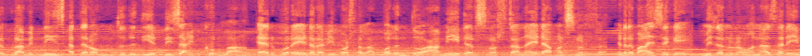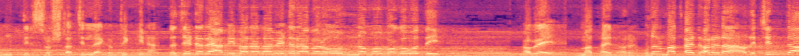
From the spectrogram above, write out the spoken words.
এরপর আমি নিজ হাতে রং তুলে দিয়ে ডিজাইন করলাম। এরপরে এটার আমি বসালাম। বলেন তো, আমি এটার স্রষ্টা না, এটা আমার স্রষ্টা? এটা বানাইছে কে? মিজানুর রহমান আজহার এই মূর্তির স্রষ্টা চিল্লা এখন ঠিক কিনা? তো যেটারে আমি বানালাম, এটার আবার ওম নম ভগবতী। হবে মাথায় ধরে ওনার মাথায় ধরে না ওদের চিন্তা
